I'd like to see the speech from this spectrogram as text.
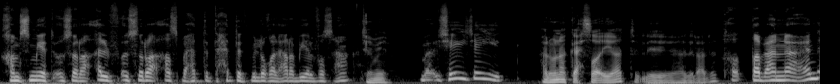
500 أسرة ألف أسرة أصبحت تتحدث باللغة العربية الفصحى جميل شيء جيد هل هناك إحصائيات لهذا العدد؟ طبعا عند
